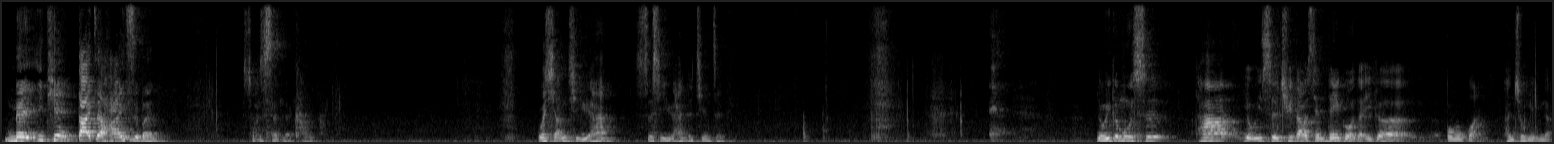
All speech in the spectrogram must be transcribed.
每一天带着孩子们说神的羔羊。我想起约翰，四喜约翰的见证。有一个牧师，他有一次去到 San Diego 的一个博物馆，很出名的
